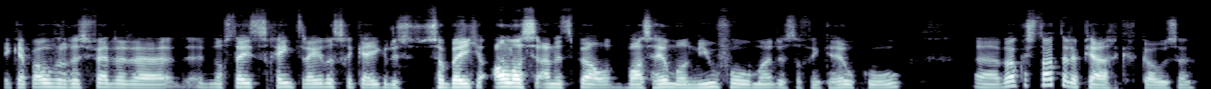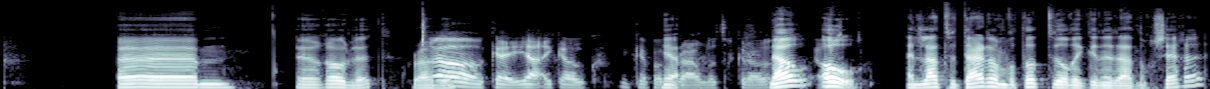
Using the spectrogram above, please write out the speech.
Ik heb overigens verder nog steeds geen trailers gekeken, dus zo'n beetje alles aan het spel was helemaal nieuw voor me, dus dat vind ik heel cool. Welke starter heb je eigenlijk gekozen? Ehm eh, Rowlet. Oh, oké, ja, ik ook. Ik heb ook Ja. Rowlet gekozen. Nou, oh, en laten we daar dan, want dat wilde ik inderdaad nog zeggen.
